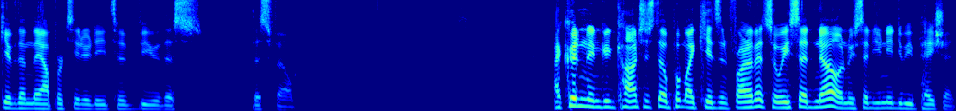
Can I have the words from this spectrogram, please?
give them the opportunity to view this, this film. I couldn't, in good conscience, though, put my kids in front of it. So we said no, and we said, you need to be patient.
